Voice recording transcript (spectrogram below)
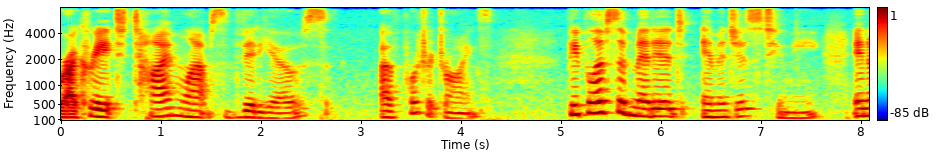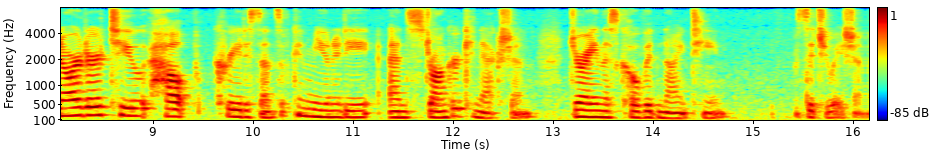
where I create time-lapse videos of portrait drawings. People have submitted images to me in order to help create a sense of community and stronger connection during this COVID-19 situation.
